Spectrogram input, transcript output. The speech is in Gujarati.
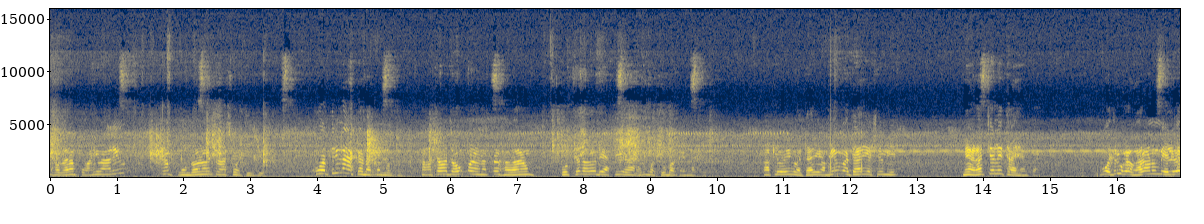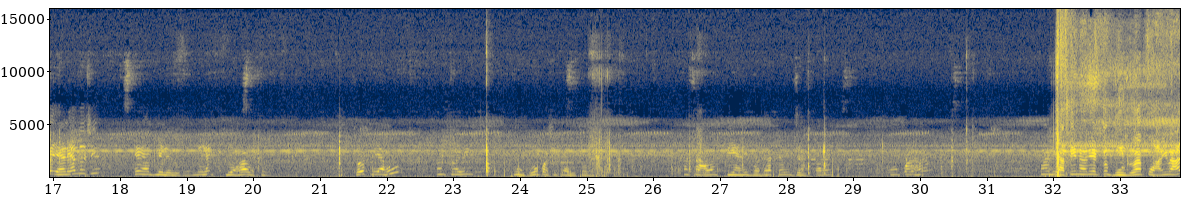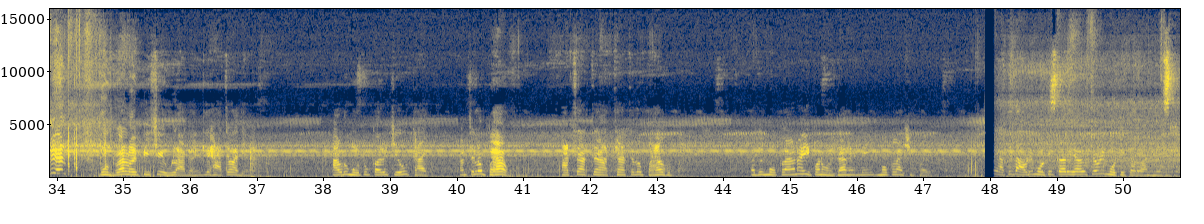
હવારમાં પાણી વાળ્યું તો ભૂંડોનો ત્રાસ વધી ગયો. ખોતરી નાખે નકર બધું. પાછળ જવું પડે, નકર હવારમાં ઉઠે તો ડેકી હારું બધું બગાડી નાખે. આટલું એવી વધારી, અમે વધારી હશે મેં મહેનત ચેલી થાય એમ પણ ગોદરું હવારાનું હોય એને જ છે, એને જ મેલેલું છે. એને હે છે. થોડુંક બેહું અને ફરી ઊંઘું પછી પહેલું થોડું આ ચાવક ત્યાં બધા થઈ ઝાકરાય પણ ડાટી નારી એક તો ભૂંડવા પાણી વારે ને. ભૂંડવા લોહી પીછે એવું લાગે એટલે સાચવા દે આવડું મોટું કર્યું છે એવું થાય. અને ચલો ભાવ. આછા આછા આછા આછા તો ભાવ હતા હજુ મોકલાયો નહીં, પણ વધારે એટલે મોકલાશું ભાઈ. ત્યાંથી તો આવડી મોટી કરી, હવે કેવડી મોટી કરવાની હજી તો?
